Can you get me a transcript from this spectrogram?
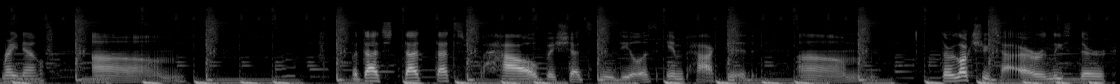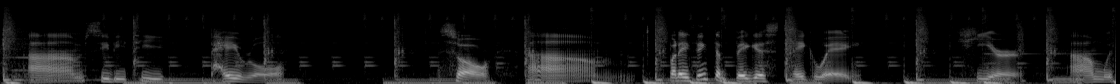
right now. Um, but that's that that's how Bichette's new deal has impacted um, their luxury tax, or at least their um, CBT payroll. So, um, but I think the biggest takeaway here um, with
